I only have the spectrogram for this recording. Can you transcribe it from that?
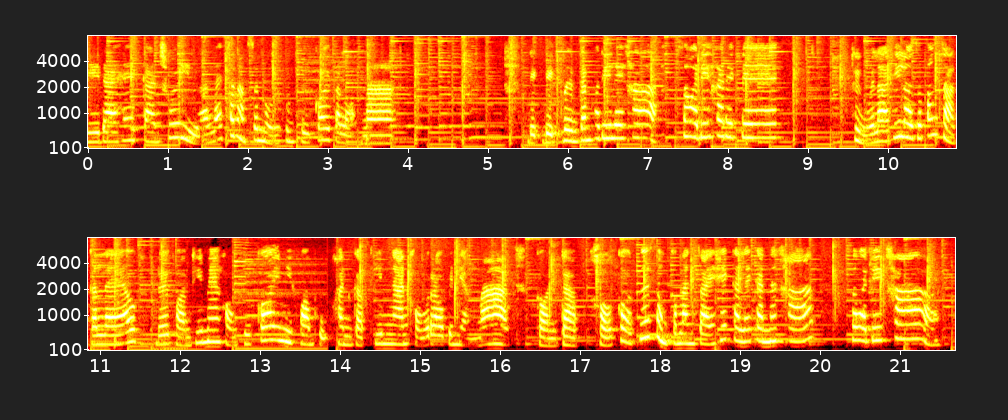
ที่ได้ให้การช่วยเหลือและสนับสนุนคุณครูก้อยตลอดมา เด็กๆตื่นกันพอดีเลยค่ะ สวัสดีค่ะเด็กๆถึงเวลาที่เราจะต้องจากกันแล้ว โดยความที่แม่ของครูก้อยมีความผูกพันกับทีมงานของเราเป็นอย่างมาก ก่อนกลับขอกอดเพื่อส่งกำลังใจให้กันและกันนะคะ สวัสดีค่ะ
